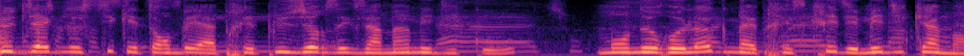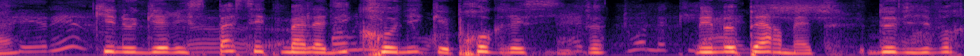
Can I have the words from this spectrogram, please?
Le diagnostic est tombé après plusieurs examens médicaux. Mon neurologue m'a prescrit des médicaments qui ne guérissent pas cette maladie chronique et progressive, mais me permettent de vivre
